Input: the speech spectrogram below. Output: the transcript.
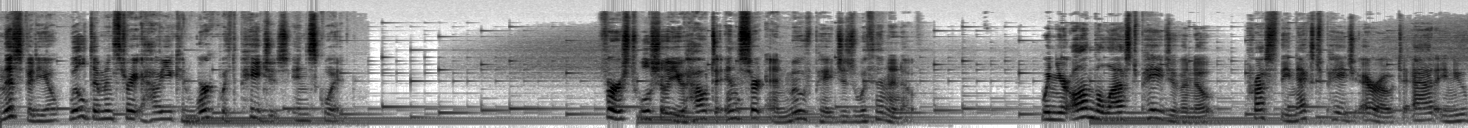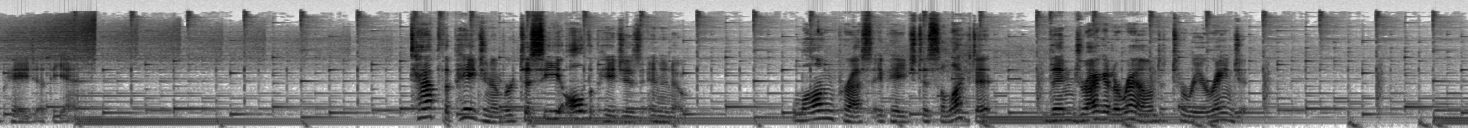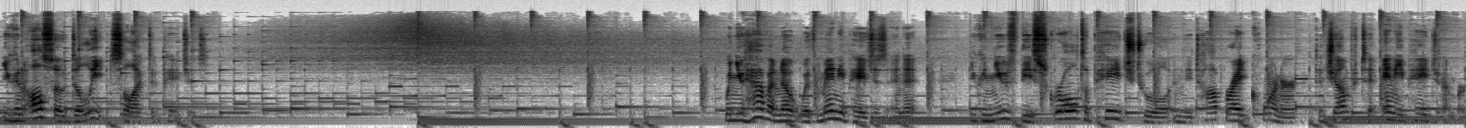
In this video, we'll demonstrate how you can work with pages in Squid. First, we'll show you how to insert and move pages within a note. When you're on the last page of a note, press the next page arrow to add a new page at the end. Tap the page number to see all the pages in a note. Long press a page to select it, then drag it around to rearrange it. You can also delete selected pages. When you have a note with many pages in it, you can use the Scroll to Page tool in the top right corner to jump to any page number.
